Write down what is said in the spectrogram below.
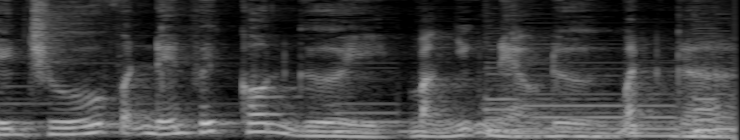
thiên chúa vẫn đến với con người bằng những nẻo đường bất ngờ.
